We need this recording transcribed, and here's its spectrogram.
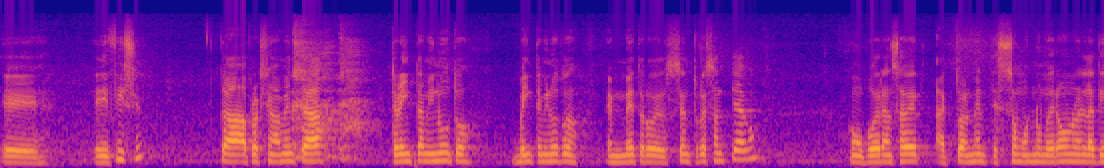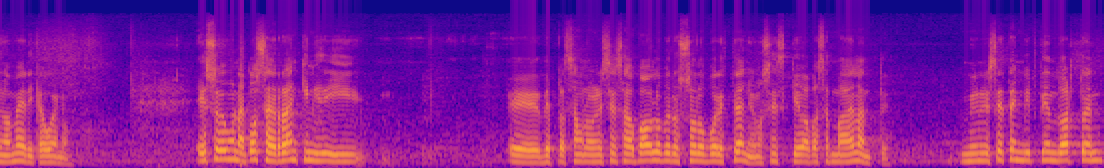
eh, edificios, está aproximadamente a 30 minutos, 20 minutos en metro del centro de Santiago. Como podrán saber, actualmente somos número uno en Latinoamérica. Bueno, eso es una cosa de ranking y, eh, desplazamos a la Universidad de Sao Paulo, pero solo por este año. No sé qué va a pasar más adelante mi universidad está invirtiendo harto en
